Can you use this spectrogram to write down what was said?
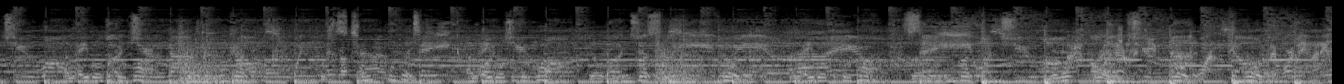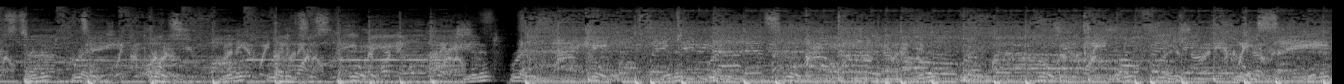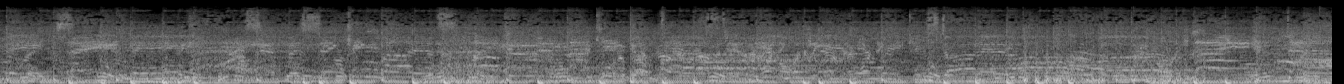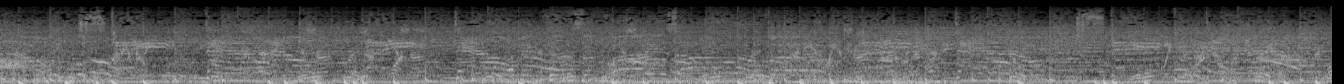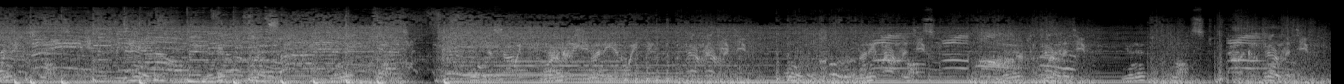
Building in progress. Construction complete. Unable to comply. Building in progress. Building. Unable to comply. Building in progress. Unit ready. Building. Building. Unit ready. Building. Unit ready. Building. Unit ready. Building. Unit ready. Building. Unit ready. Building. Unit ready. Building. Unit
